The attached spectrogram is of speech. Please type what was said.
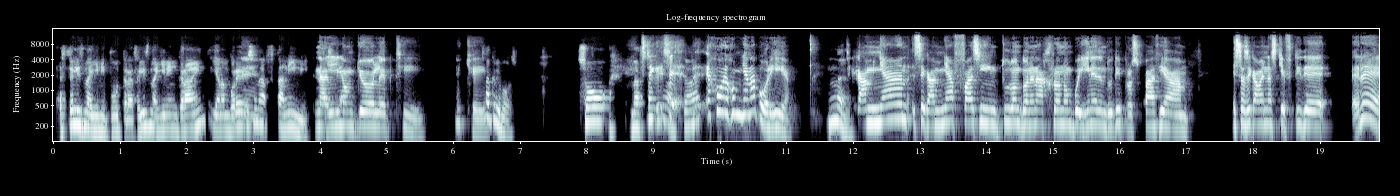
Ε, θέλεις να γίνει πούδρα, θέλεις να γίνει grind για να μπορέσει yeah. να φτενύνει. Να λίγο πιο λεπτή. Okay. Ακριβώς. So, να σε, σε, έχω, έχω μια απορία. Ναι. Σε, καμιά, σε καμιά φάση τούτων των ένα χρόνο που γίνεται τούτη η προσπάθεια, σας έκαμε να σκεφτείτε ρε,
